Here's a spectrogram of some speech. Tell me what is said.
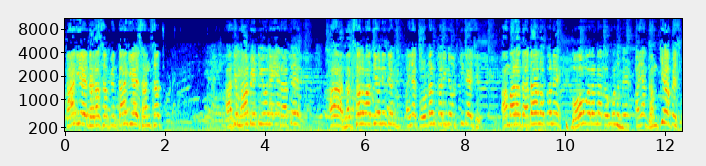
કાં ગયા ધારાસભ્ય કાં ગયા સાંસદ. આજે મા બેટીઓને અહીંયા રાતે આ નક્સલવાદીઓની જેમ અહીંયા કોર્ડન કરીને ઉચકી જાય છે. આ મારા દાદા લોકોને, બહુ વર્ષના લોકોને અહીંયા ધમકી આપે છે.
